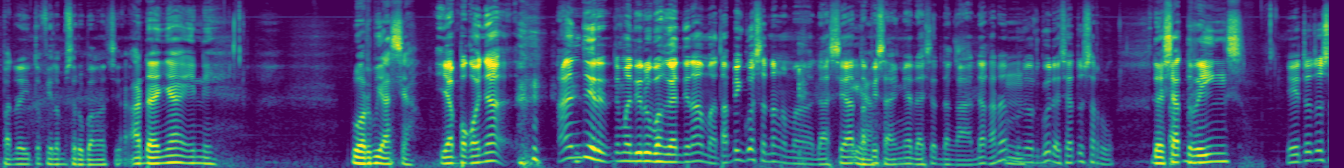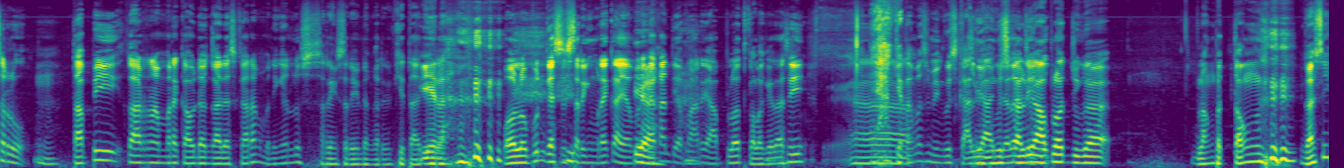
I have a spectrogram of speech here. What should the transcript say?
Padahal itu film seru banget sih. Adanya ini luar biasa. Ya pokoknya anjir cuma dirubah ganti nama. Tapi gue seneng sama dahsyat. Iya. Tapi sayangnya dahsyat udah nggak ada. Karena Hmm. menurut gue dahsyat tuh seru. Dahsyat The Rings. Ya itu tuh seru. Hmm. Tapi karena mereka udah nggak ada sekarang, mendingan lu sering-sering dengerin kita aja. Iyalah. lah. Walaupun gak sesering mereka ya. Mereka Iya. kan tiap hari upload. Kalau kita sih, ya Eh, kita mah seminggu sekali seminggu aja sekali lah. upload juga belang betong. Enggak sih?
